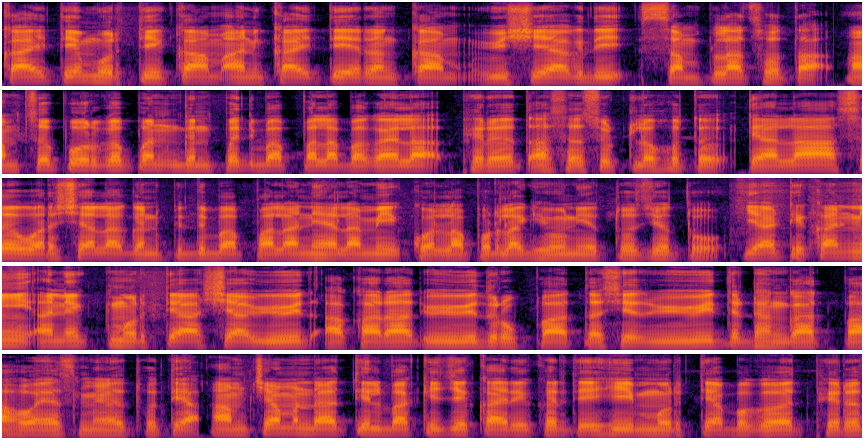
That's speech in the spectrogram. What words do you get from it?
काय ते मूर्तीकाम आणि काय ते रंगकाम विषय अगदी संपलाच होता. आमचं पोरग पण गणपती बाप्पाला बघायला फिरत असं सुटलं होतं. त्याला असं वर्षाला गणपती बाप्पाला न्यायला मी कोल्हापूरला घेऊन येतोच येतो. या ठिकाणी अनेक मूर्त्या अशा विविध आकारात विविध रूपात तसेच विविध ढंगात पाहावयास मिळत होत्या. आमच्या मंडळातील बाकीचे कार्यकर्ते ही मूर्त्या बघत फिरत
